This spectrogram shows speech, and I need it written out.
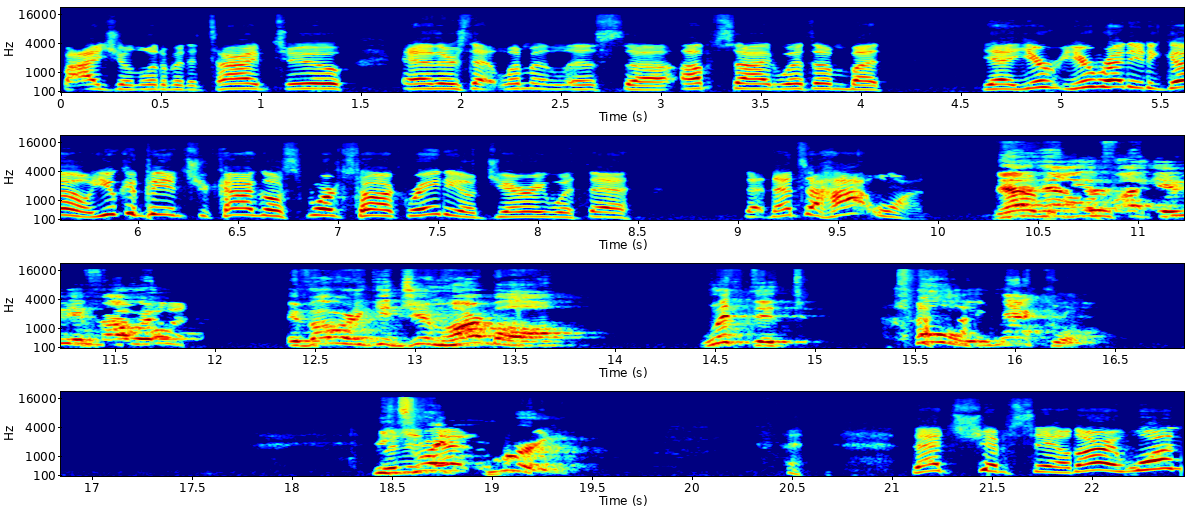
buys you a little bit of time too. And there's that limitless uh, upside with him. But yeah, you're you're ready to go. You could be in Chicago Sports Talk Radio, Jerry, with that. that that's a hot one. Now, now, if I, if, if I were if I were to get Jim Harbaugh with it, holy mackerel! Detroit, worry. That ship sailed. All right, one,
